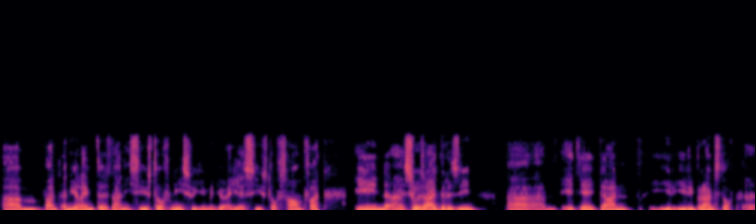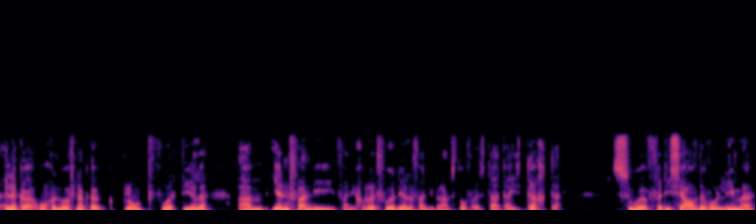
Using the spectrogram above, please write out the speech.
Ehm um, want in die ruimte is daar nie suurstof nie, so jy moet jou eie suurstof saamvat en uh, soos hydrazine uh um, het jy dan hier hierdie brandstof. Uh, Eilik 'n ongelooflike klomp voordele. Um een van die van die groot voordele van die brandstof is dat hy's digter. So vir dieselfde volume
